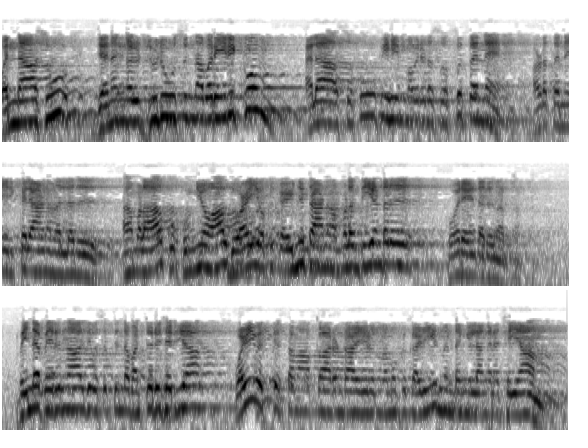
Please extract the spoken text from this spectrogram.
വന്നാസു ജനങ്ങൾ ജുലൂസുൻ അവർ ഇരിക്കും അലാ സുഹൂഫിഹിം അവരുടെ സ്വത്ത് തന്നെ. അവിടെ തന്നെ ഇരിക്കലാണ് നല്ലത്. നമ്മൾ ആ പുണ്യോ ആ ദുഴയോ ഒക്കെ കഴിഞ്ഞിട്ടാണ് നമ്മൾ എന്ത് ചെയ്യേണ്ടത്? പോരേണ്ടത് പിന്നെ പെരുന്നാൾ ദിവസത്തിന്റെ മറ്റൊരു ചര്യ വഴി വ്യത്യസ്തമാക്കാറുണ്ടായിരുന്നു. നമുക്ക് കഴിയുന്നുണ്ടെങ്കിൽ അങ്ങനെ ചെയ്യാം.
